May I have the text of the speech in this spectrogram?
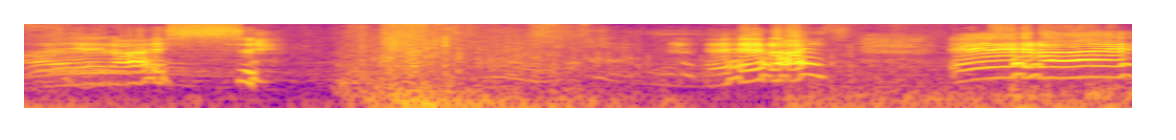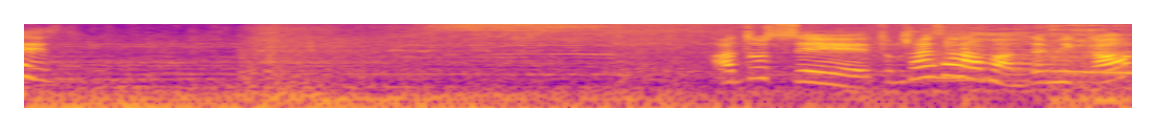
아에라이씨. 에라이씨. 에라이씨. 아저씨, 좀 살살 하면 안 됩니까?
